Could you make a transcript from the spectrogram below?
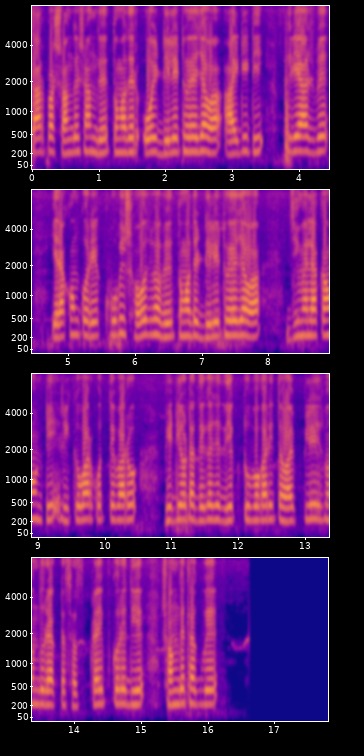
তারপর সঙ্গে সঙ্গে তোমাদের ওই ডিলিট হয়ে যাওয়া আইডিটি ফিরে আসবে। এরকম করে খুবই সহজভাবে তোমাদের ডিলিট হয়ে যাওয়া জিমেল অ্যাকাউন্টটি রিকভার করতে পারো। ভিডিওটা দেখে যদি একটু উপকারিতা হয় প্লিজ বন্ধুরা একটা সাবস্ক্রাইব করে দিয়ে সঙ্গে থাকবে।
